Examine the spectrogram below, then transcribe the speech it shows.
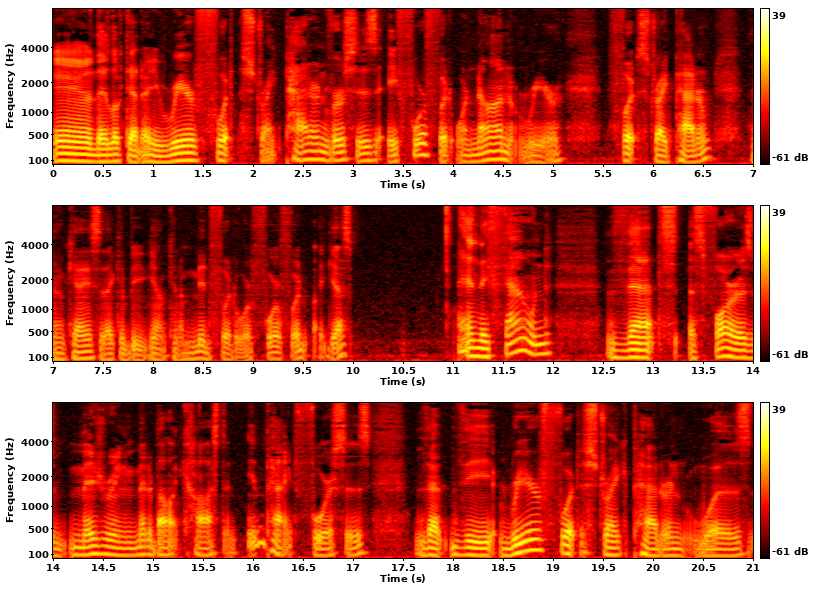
and they looked at a rear foot strike pattern versus a forefoot or non-rear foot strike pattern. Okay, so that could be you know kind of midfoot or forefoot, I guess. And they found that as far as measuring metabolic cost and impact forces, that the rear foot strike pattern was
